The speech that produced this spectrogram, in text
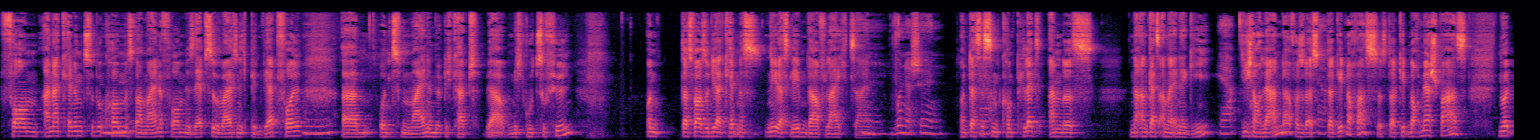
Form, Anerkennung zu bekommen. Mhm. Es war meine Form, mir selbst zu beweisen, ich bin wertvoll. Mhm. Ähm, und meine Möglichkeit, ja, mich gut zu fühlen. Und das war so die Erkenntnis, nee, das Leben darf leicht sein. Mhm. Wunderschön. Und das ja. ist ein komplett anderes, eine ganz andere Energie, ja. die ich noch lernen darf. Also da, ist, ja. da geht noch was, da geht noch mehr Spaß. Nur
